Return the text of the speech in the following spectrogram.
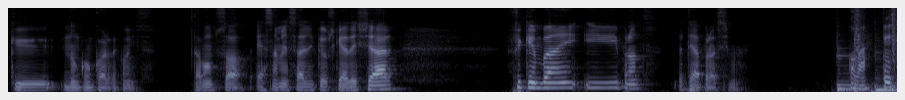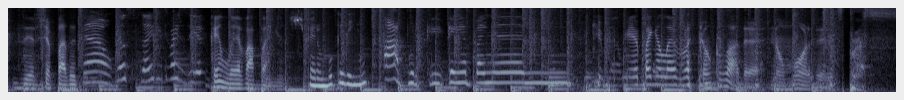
que não concorda com isso. Tá bom, pessoal? Essa é a mensagem que eu vos quero deixar. Fiquem bem e pronto. Até à próxima. Olá, tens de dizer chapada. Não, eu sei o que tu vais dizer. Quem leva apanha. Espera um bocadinho. Ah, porque quem apanha. Quem, quem apanha leva. Cão que ladra, não morde. Express.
